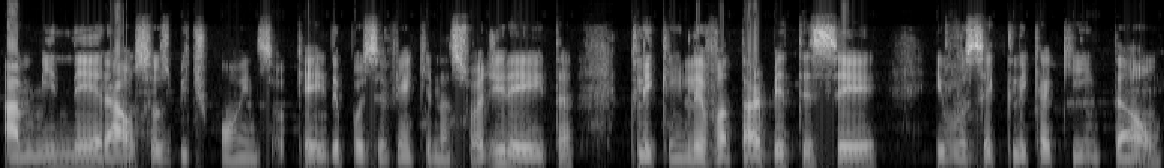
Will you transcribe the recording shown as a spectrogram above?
a minerar os seus Bitcoins, ok? Depois você vem aqui na sua direita, clica em levantar BTC e você clica aqui então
